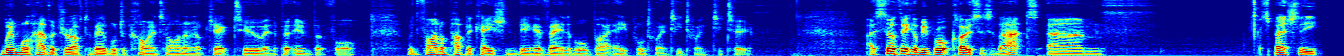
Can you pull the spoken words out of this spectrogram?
when we'll have a draft available to comment on and object to and put input for, with final publication being available by April 2022. I still think it'll be brought closer to that. Um, especially,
